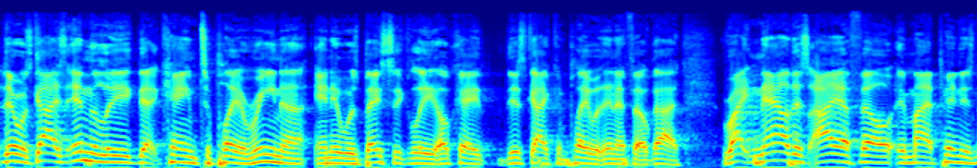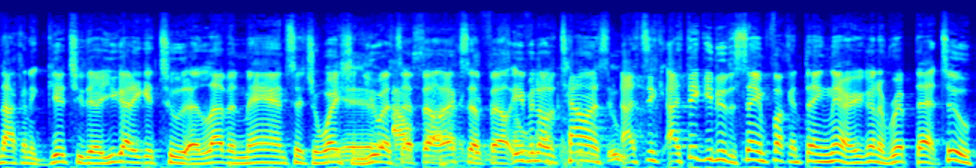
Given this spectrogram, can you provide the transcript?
there was guys in the league that came to play arena and it was basically okay this guy can play with NFL guys right now this IFL in my opinion is not going to get you there you got to get to 11 man situation Yeah, USFL outside and give XFL even though the talents. I think I think you do the same fucking thing there you're going to rip that too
